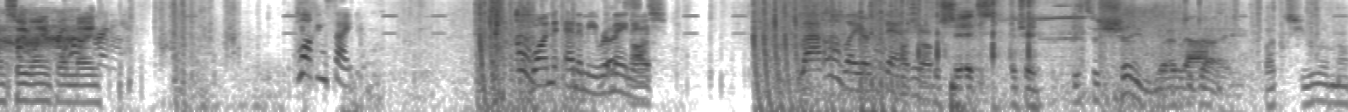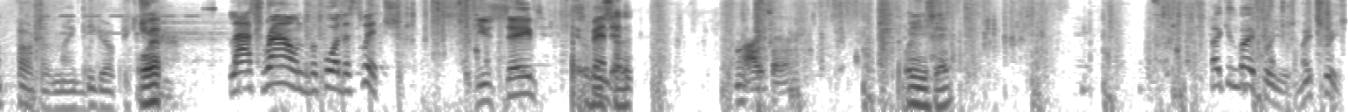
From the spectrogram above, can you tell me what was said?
One C link, one main. Blocking sight. Uh. One enemy remaining. Nice. Last player Nice standing. job. Shit. Good. It's a shame you had to die, but you are not part of my bigger picture. What? Last round before the switch. If you saved, Yeah, spend it. I say that. What did you say? I can buy for you my treat.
